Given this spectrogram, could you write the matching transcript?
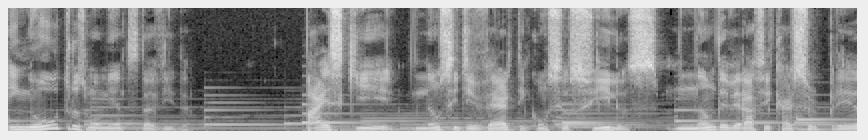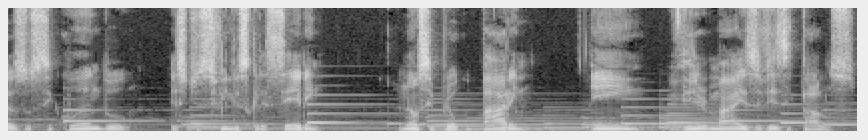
em outros momentos da vida. Pais que não se divertem com seus filhos não deverá ficar surpreso se quando estes filhos crescerem não se preocuparem em vir mais visitá-los.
